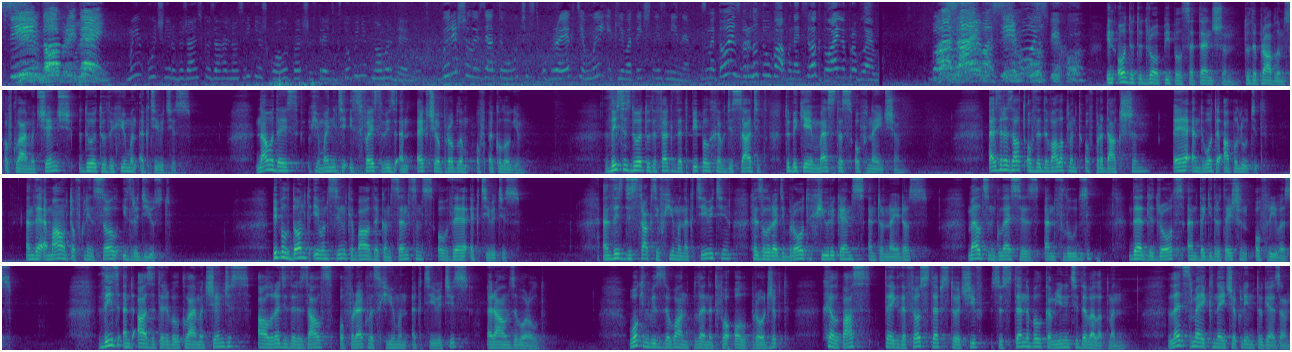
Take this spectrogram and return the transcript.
Всім добрий день! Ми, учні Рубіжанської загальноосвітньої школи перших третіх ступенів номер 9. Вирішили взяти участь у проєкті Ми і кліматичні зміни. з метою звернути увагу на цю актуальну проблему. In order to draw people's attention to the problems of climate change due to the human activities. Nowadays, humanity is faced with an actual problem of ecology. This is due to the fact that people have decided to become masters of nature. As a result of the development of production, air and water are polluted, and the amount of clean soil is reduced. People don't even think about the consequences of their activities. And this destructive human activity has already brought hurricanes and tornadoes, melting glaciers and floods, deadly droughts and dehydration of rivers. These and other terrible climate changes are already the results of reckless human activities around the world. Working with the One Planet for All project help us take the first steps to achieve sustainable community development. Let's make nature clean together.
